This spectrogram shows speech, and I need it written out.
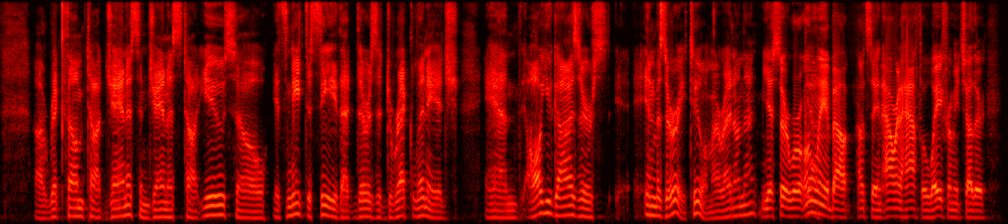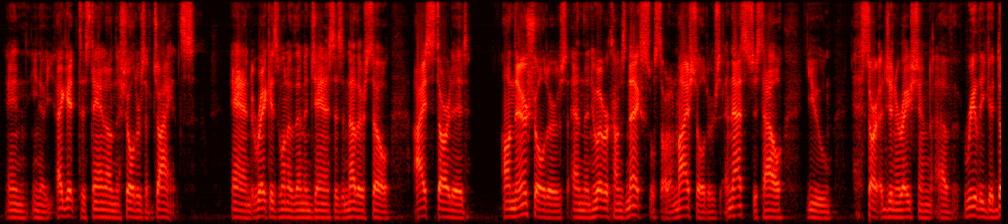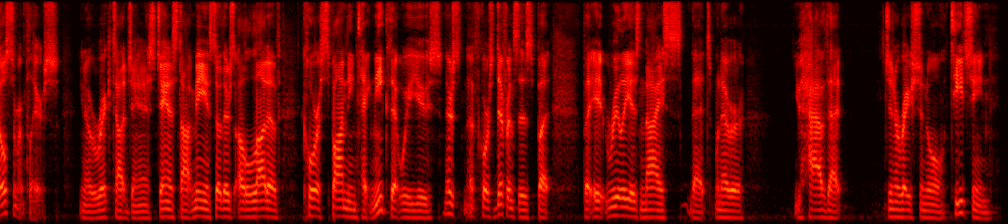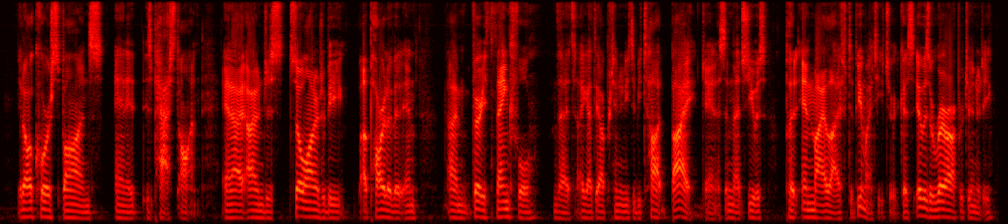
uh, Rick Thum taught Janice, and Janice taught you. So it's neat to see that there's a direct lineage, and all you guys are in Missouri too. Am I right on that? Yes, sir. We're only about, I would say, an hour and a half away from each other, and you know, I get to stand on the shoulders of giants, and Rick is one of them, and Janice is another. So I started on their shoulders, and then whoever comes next will start on my shoulders, and that's just how you start a generation of really good dulcimer players. You know, Rick taught Janice, Janice taught me, and so there's a lot of corresponding technique that we use. There's of course differences, but but it really is nice that whenever you have that generational teaching, it all corresponds and it is passed on. And I, I'm just so honored to be a part of it, and I'm very thankful that I got the opportunity to be taught by Janice and that she was put in my life to be my teacher because it was a rare opportunity.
